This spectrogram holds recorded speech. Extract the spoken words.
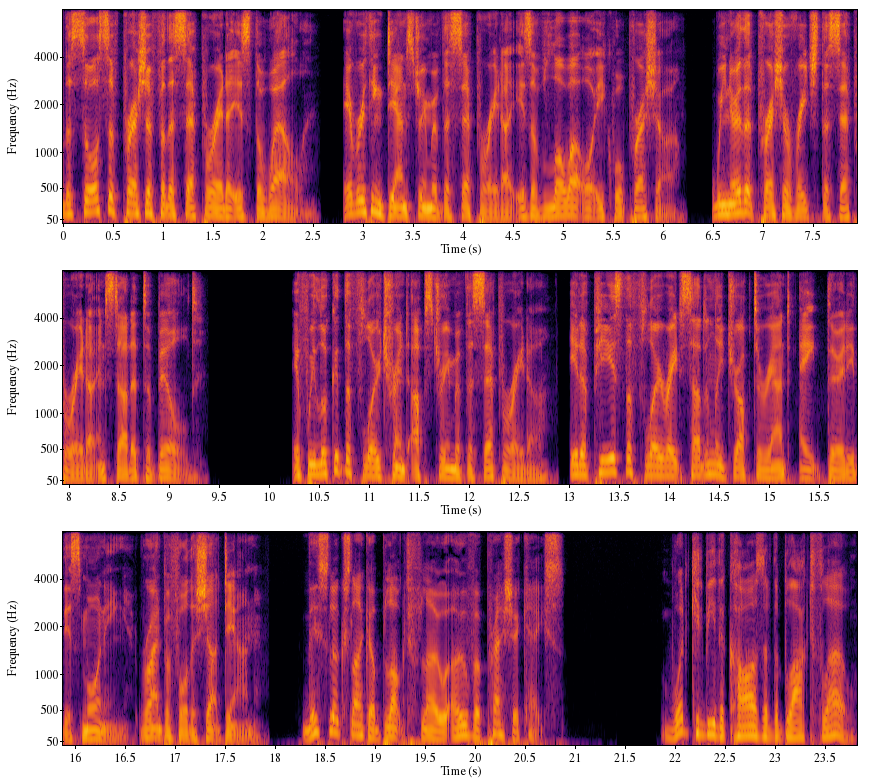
The source of pressure for the separator is the well. Everything downstream of the separator is of lower or equal pressure. We know that pressure reached the separator and started to build. If we look at the flow trend upstream of the separator, it appears the flow rate suddenly dropped around 8.30 this morning, right before the shutdown. This looks like a blocked flow overpressure case. What could be the cause of the blocked flow?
